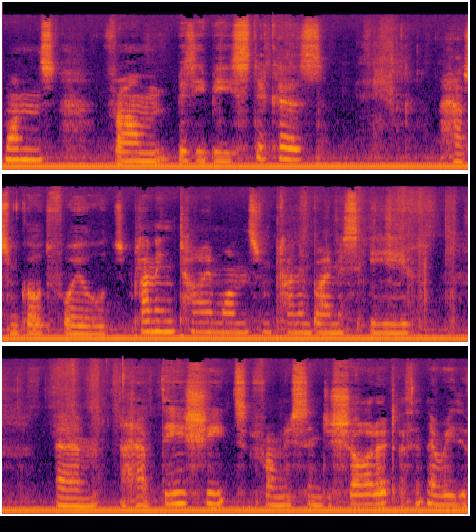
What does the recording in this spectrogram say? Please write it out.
ones from Busy Bee stickers. I have some gold foiled planning time ones from Planning by Miss Eve. Um, I have these sheets from Lucinda Charlotte. I think they're either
